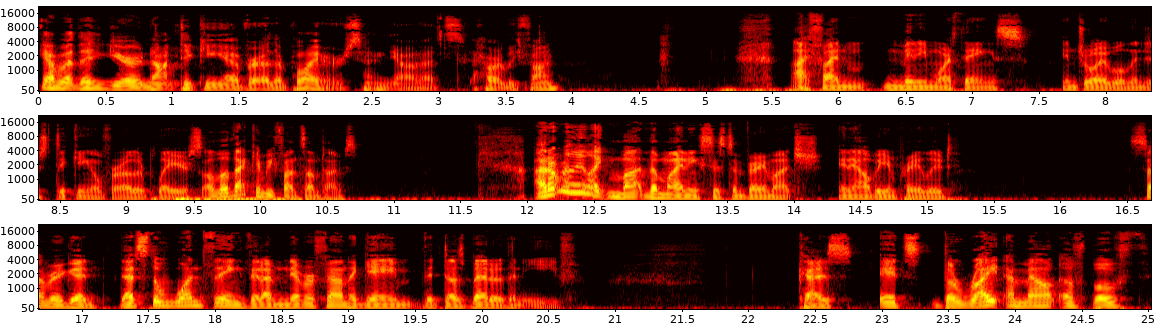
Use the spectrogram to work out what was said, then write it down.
Yeah, but then you're not taking over other players, and you know that's hardly fun. I find many more things enjoyable than just dicking over other players, although that can be fun sometimes. I don't really like the mining system very much in Albion Prelude. It's not very good. That's the one thing that I've never found a game that does better than Eve. Because it's the right amount of both,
